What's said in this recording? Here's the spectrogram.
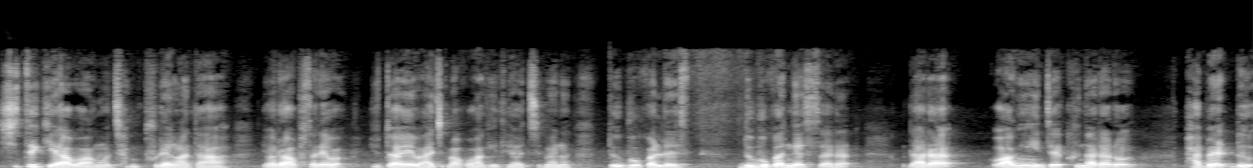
시드기야 왕은 참 불행하다. 19살에 유다의 마지막 왕이 되었지만은 느부갈레 느부갓네살 나라 왕이 이제 그 나라로 바벨 느,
